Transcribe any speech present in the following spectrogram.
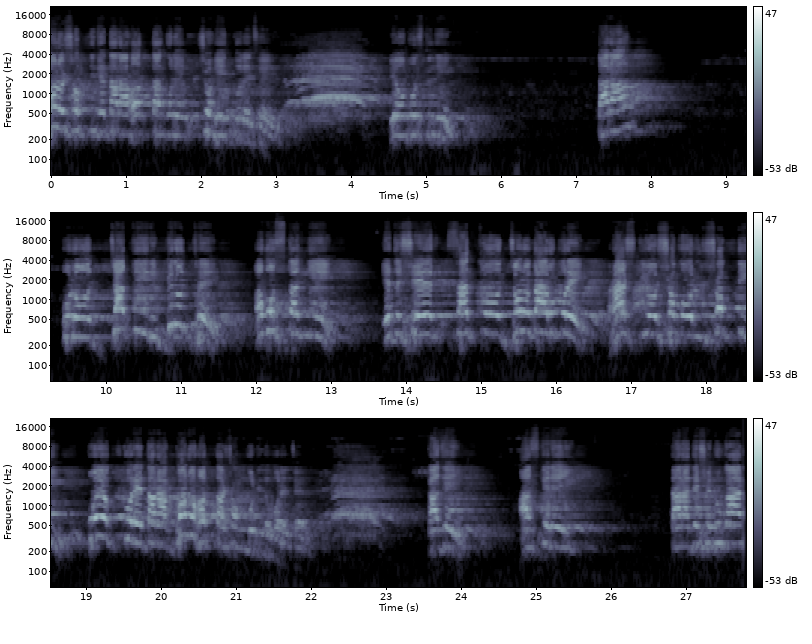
জনশক্তিকে তারা হত্যা করে শহীদ করেছে। এ উপস্থিতি, তারা পুরো জাতির বিরুদ্ধে অবস্থান নিয়ে এদেশের ছাত্র জনতার উপরে রাষ্ট্রীয় সকল শক্তি প্রয়োগ করে তারা গণহত্যা সংগঠিত করেছে কাজেই আজকের এই তারা দেশে ঢুকার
